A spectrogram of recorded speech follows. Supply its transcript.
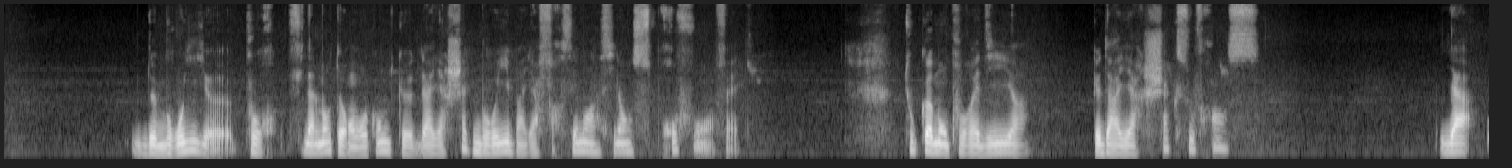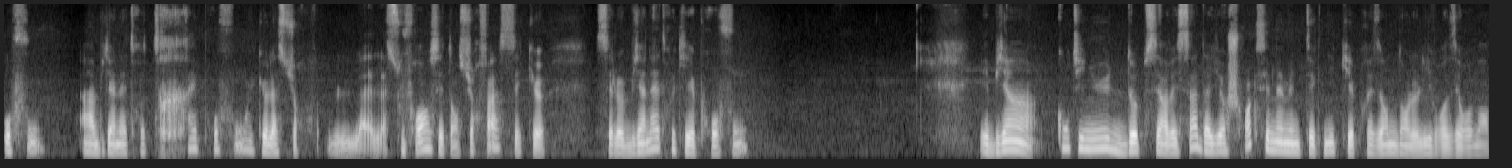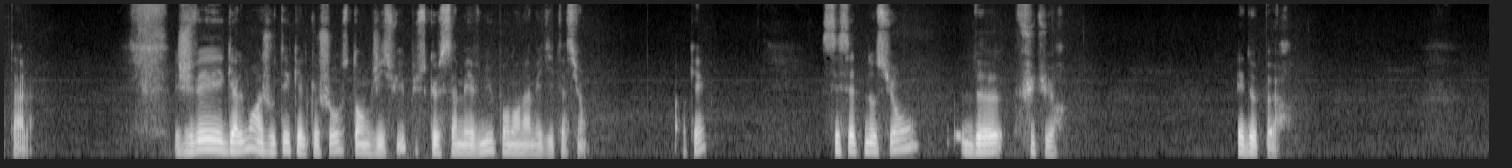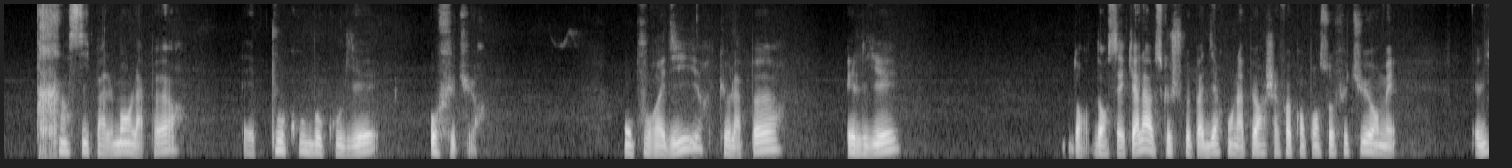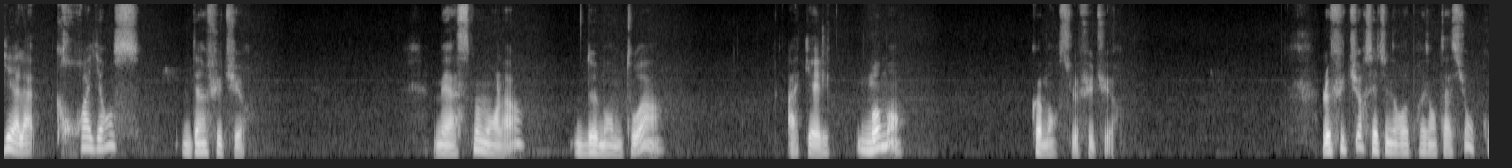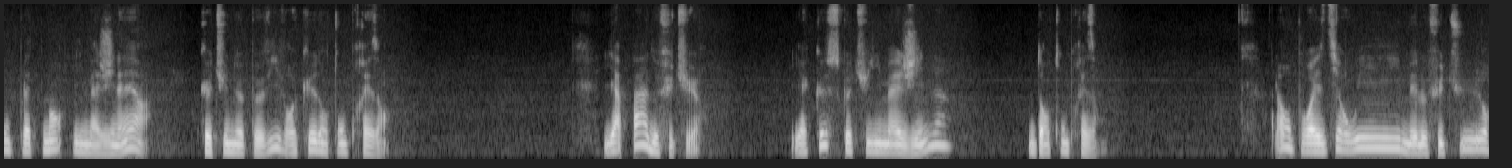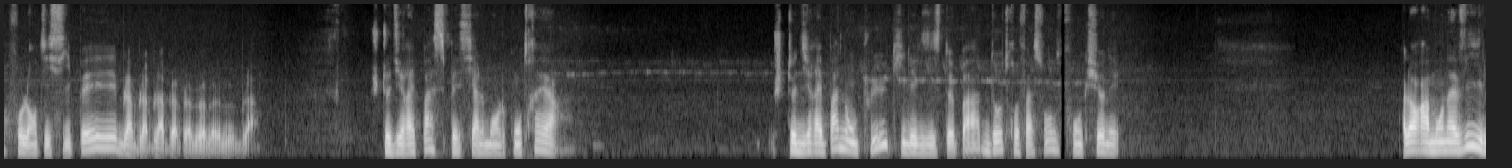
de bruit euh, pour finalement te rendre compte que derrière chaque bruit, ben, il y a forcément un silence profond en fait. Tout comme on pourrait dire que derrière chaque souffrance, il y a au fond un bien-être très profond et que la, souffrance est en surface et que c'est le bien-être qui est profond, eh bien, continue d'observer ça. D'ailleurs, je crois que c'est même une technique qui est présente dans le livre Zéro Mental. Je vais également ajouter quelque chose tant que j'y suis, puisque ça m'est venu pendant la méditation. Ok? C'est cette notion de futur et de peur. Principalement la peur est beaucoup beaucoup liée au futur. On pourrait dire que la peur est liée dans, ces cas-là, parce que je ne peux pas dire qu'on a peur à chaque fois qu'on pense au futur, mais est liée à la croyance d'un futur. Mais à ce moment-là, demande-toi à quel moment commence le futur. Le futur, c'est une représentation complètement imaginaire que tu ne peux vivre que dans ton présent. Il n'y a pas de futur. Il n'y a que ce que tu imagines dans ton présent. Alors on pourrait se dire oui, mais le futur, faut l'anticiper, blablabla. Bla, bla, bla. Je te dirais pas spécialement le contraire. Je te dirais pas non plus qu'il n'existe pas d'autres façons de fonctionner. Alors à mon avis,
